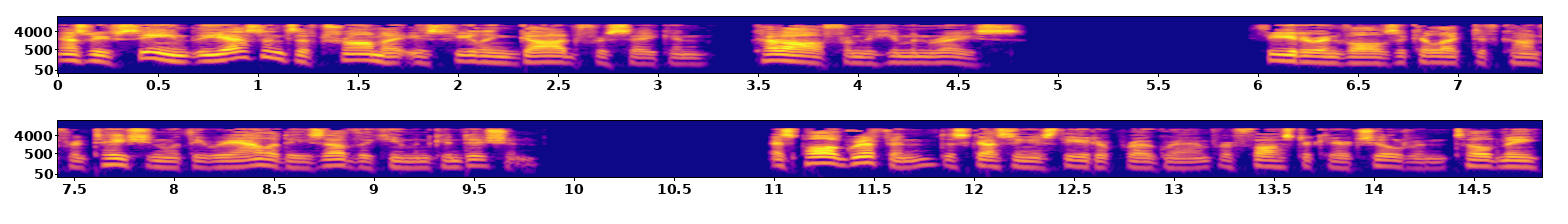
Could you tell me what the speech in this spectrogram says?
As we've seen, the essence of trauma is feeling God-forsaken, cut off from the human race. Theater involves a collective confrontation with the realities of the human condition. As Paul Griffin, discussing his theater program for foster care children, told me,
